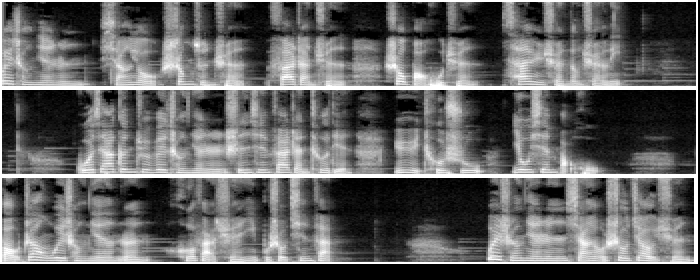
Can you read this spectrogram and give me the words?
未成年人享有生存权、发展权、受保护权、参与权等权利。国家根据未成年人身心发展特点，予以特殊优先保护，保障未成年人合法权益不受侵犯。未成年人享有受教育权，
